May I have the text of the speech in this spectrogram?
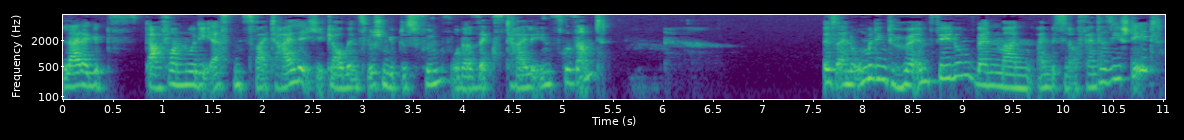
Leider gibt's davon nur die ersten zwei Teile. Ich glaube, inzwischen gibt es fünf oder sechs Teile insgesamt. Ist eine unbedingte Hörempfehlung, wenn man ein bisschen auf Fantasy steht.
